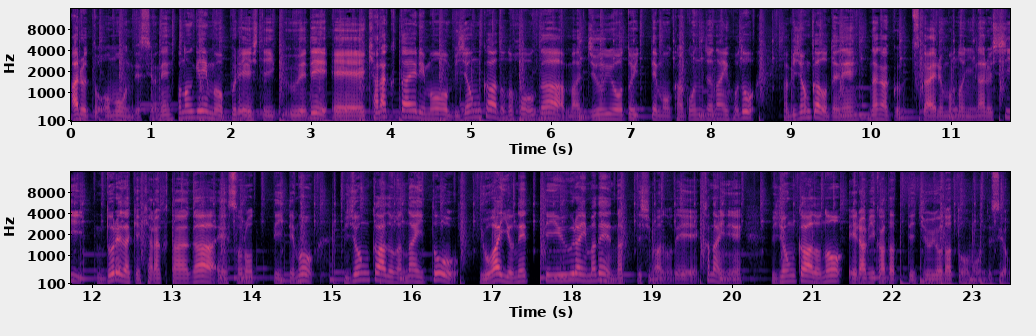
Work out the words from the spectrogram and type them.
あると思うんですよね。このゲームをプレイしていく上で、えー、キャラクターよりもビジョンカードの方が、まあ、重要と言っても過言じゃないほど、まあ、ビジョンカードでね、長く使えるものになるし、どれだけキャラクターが、えー、揃っていても、ビジョンカードがないと弱いよねっていうぐらいまでなってしまうので、かなりね、ビジョンカードの選び方って重要だと思うんですよ。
